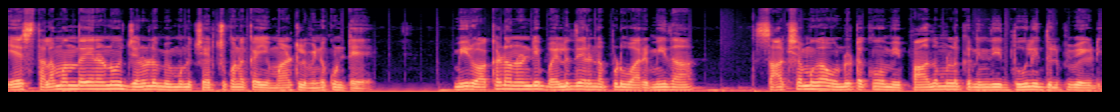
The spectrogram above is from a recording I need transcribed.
ఏ స్థలమందైనను జనులు మిమ్మల్ని చేర్చుకొనక ఈ మాటలు వినుకుంటే మీరు అక్కడ నుండి బయలుదేరినప్పుడు వారి మీద సాక్ష్యముగా ఉండుటకు మీ పాదముల క్రింది ధూళి దులిపివేయుడి.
